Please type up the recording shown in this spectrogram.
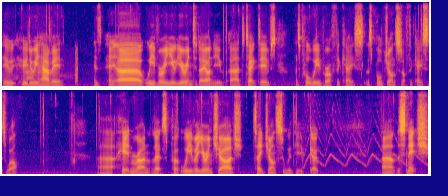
Who who do we have in? Is any- uh Weaver? You you're in today, aren't you? Uh, detectives. Let's pull Weaver off the case. Let's pull Johnson off the case as well. Uh, hit and run. Let's put Weaver. You're in charge. Take Johnson with you. Go. Uh, the snitch.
